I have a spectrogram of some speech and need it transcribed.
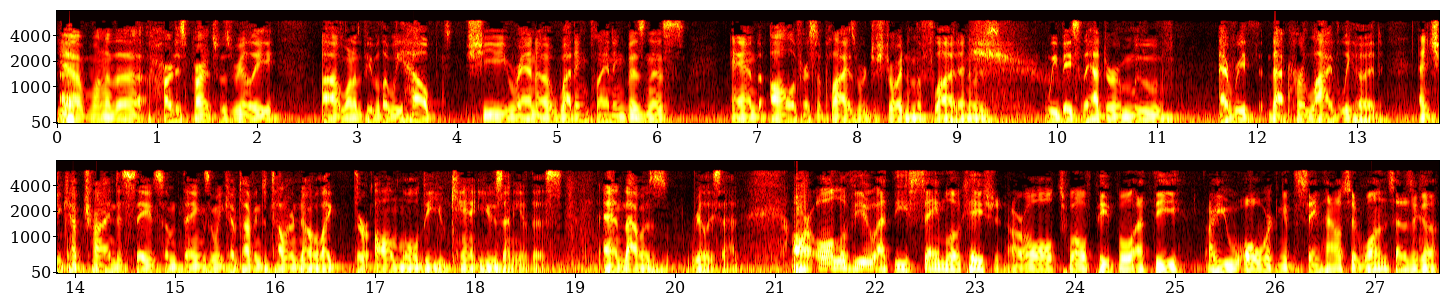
Yeah, one of the hardest parts was really uh, one of the people that we helped. She ran a wedding planning business, and all of her supplies were destroyed in the flood. And it was we basically had to remove every that her livelihood. And she kept trying to save some things, and we kept having to tell her no, like they're all moldy. You can't use any of this, and that was really sad. Are all of you at the same location? Are all 12 people at the. Are you all working at the same house at once? How does it go?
